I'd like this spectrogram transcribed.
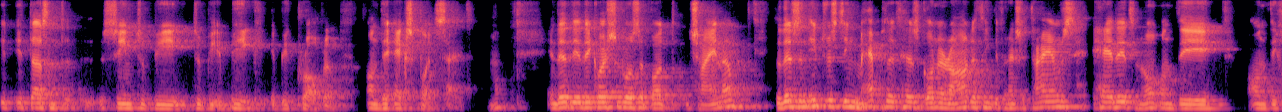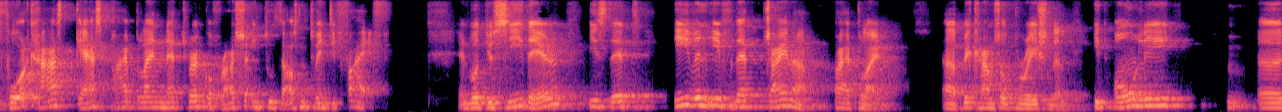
it, it, doesn't seem to be to be a big a big problem on the export side. And then the, the question was about China. So there's an interesting map that has gone around. I think the Financial Times had it, you know, on the on the forecast gas pipeline network of Russia in 2025. And what you see there is that even if that China pipeline uh, becomes operational, it only uh,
